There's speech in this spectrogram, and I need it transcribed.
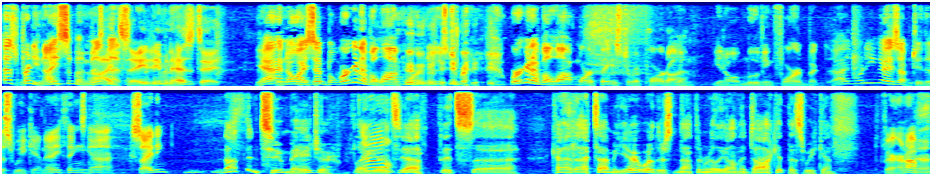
That's pretty nice of him, isn't I'd it? say he didn't even hesitate. Yeah, no, I said, but we're gonna have a lot more news to. Re- we're gonna have a lot more things to report on, you know, moving forward. But uh, what are you guys up to this weekend? Anything uh, exciting? Nothing too major. Like No. it's yeah, it's uh, kind of that time of year where there's nothing really on the docket this weekend. Fair enough. Yeah.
